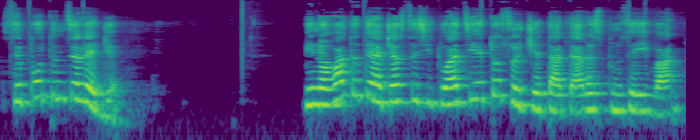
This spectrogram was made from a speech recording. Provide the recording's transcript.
se pot înțelege. Vinovată de această situație e tot societatea, răspunse Ivan,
